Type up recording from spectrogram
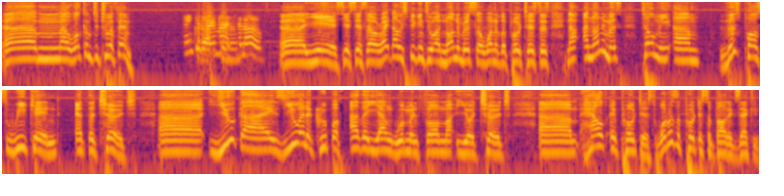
Um, uh, welcome to True FM. Thank you very much. Hello. Uh, yes, yes, yes. Uh, right now we're speaking to Anonymous, uh, one of the protesters. Now, Anonymous, tell me, um, this past weekend at the church, uh, you guys, you and a group of other young women from uh, your church um, held a protest. What was the protest about exactly?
